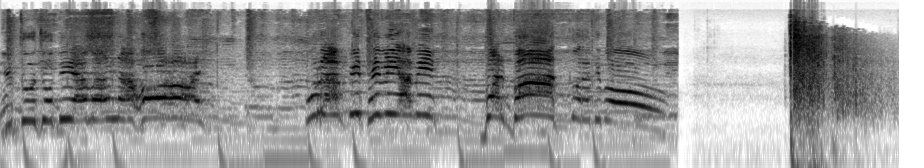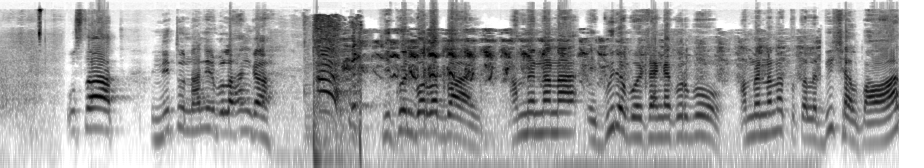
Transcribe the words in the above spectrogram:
নিতু যদি আমার না হয়, পুরা পৃথিবী আমি বরবাদ করে দিব। উস্তাদ, নিতু নানির বলা হাঙ্গা। কি কইন বরবাদ ভাই? আমনের নানা এই বুড়ে বই ঠাঙ্গা করব। আমনের নানা তো তাহলে বিশাল পাওয়ার।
